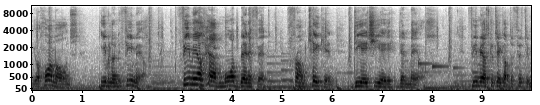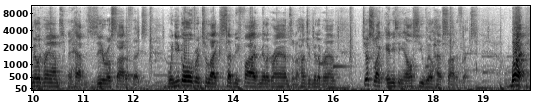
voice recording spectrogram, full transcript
your hormones, even in the female. Females have more benefit from taking DHEA than males. Females could take up to 50 milligrams and have zero side effects when you go over to like 75 milligrams and 100 milligrams, just like anything else, you will have side effects. But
